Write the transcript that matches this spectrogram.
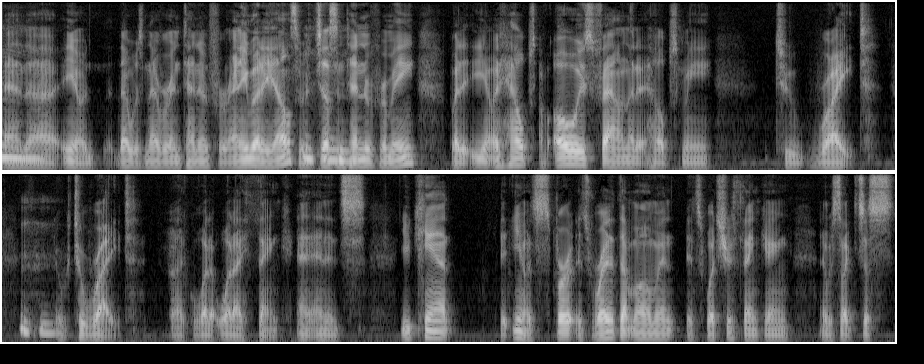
And, Mm. uh, you know, that was never intended for anybody else. It was just Mhm. intended for me. But, it, you know, it helps. I've always found that it helps me to write, Mhm. to write like what, what I think. And, and it's, you can't, you know, it's spur, it's right at that moment. It's what you're thinking. It was like just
